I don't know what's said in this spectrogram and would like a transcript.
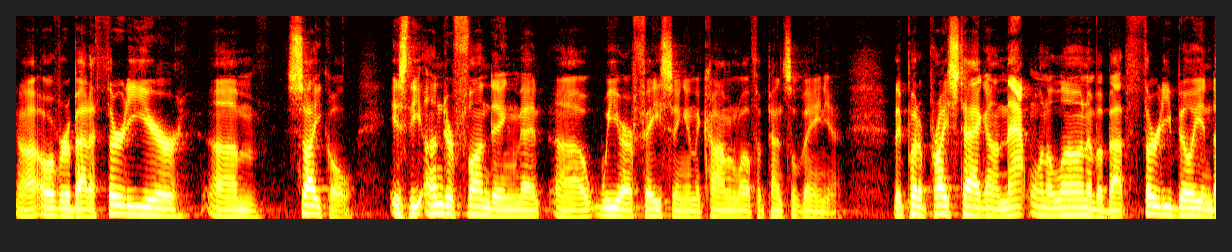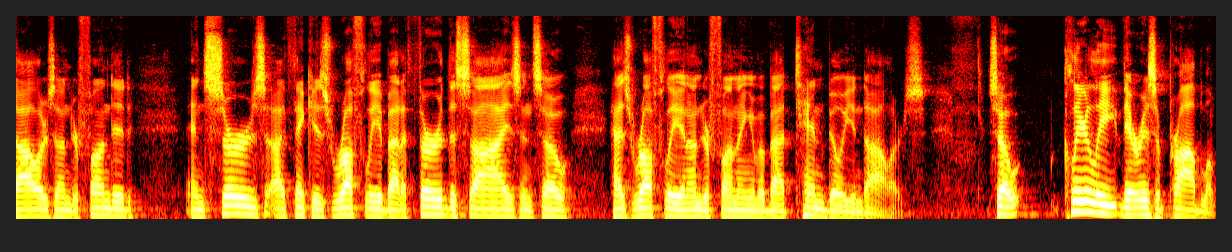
uh, over about a 30-year um, cycle is the underfunding that uh, we are facing in the Commonwealth of Pennsylvania. They put a price tag on that one alone of about $30 billion underfunded, and SERS, I think, is roughly about a third the size, and so has roughly an underfunding of about $10 billion. So clearly there is a problem.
